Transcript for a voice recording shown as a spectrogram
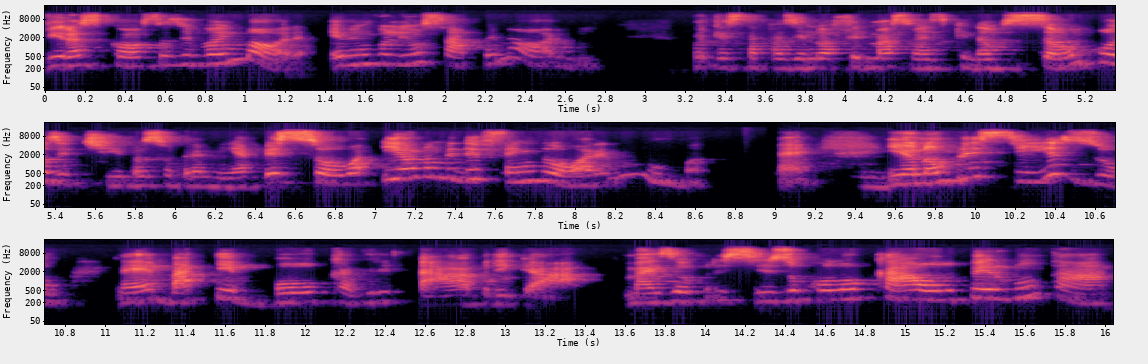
viro as costas e vou embora. Eu engoli um sapo enorme, porque está fazendo afirmações que não são positivas sobre a minha pessoa e eu não me defendo hora nenhuma. Né? E eu não preciso né, bater boca, gritar, brigar mas eu preciso colocar ou perguntar,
